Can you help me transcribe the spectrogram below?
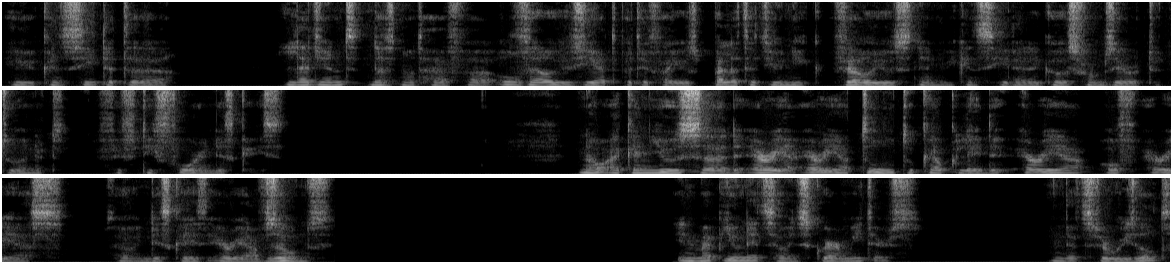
Here you can see that the legend does not have uh, all values yet, but if I use paletted unique values, then we can see that it goes from 0 to 200 54 in this case. Now I can use uh, the area area tool to calculate the area of areas. So in this case, area of zones. In map units, so in square meters. And that's the result.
